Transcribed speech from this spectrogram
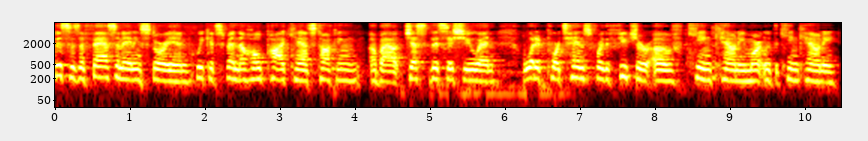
This is a fascinating story, and we could spend the whole podcast talking about just this issue and what it portends for the future of King County, Martin Luther King County.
